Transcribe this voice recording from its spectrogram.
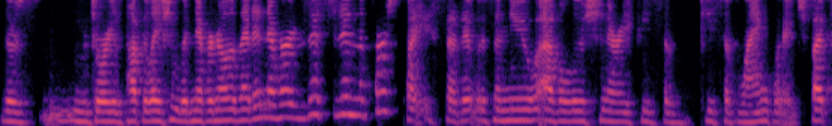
there's majority of the population would never know that it never existed in the first place, that it was a new evolutionary piece of piece of language. But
